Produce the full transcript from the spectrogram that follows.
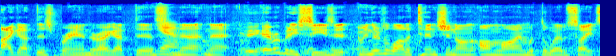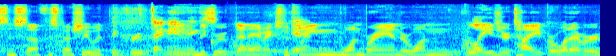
I got this brand or I got this Yeah. and that and that. Everybody sees it. I mean, there's a lot of tension on online with the websites and stuff, especially with the group dynamics. the group dynamics between one brand or one laser type or whatever.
